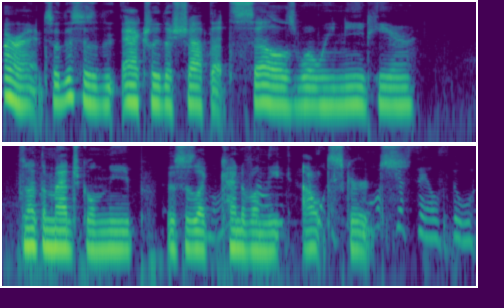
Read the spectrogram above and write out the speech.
All right, so this is the, actually the shop that sells what we need here. It's not the magical Neep. This is like kind of on the outskirts yourself, though.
